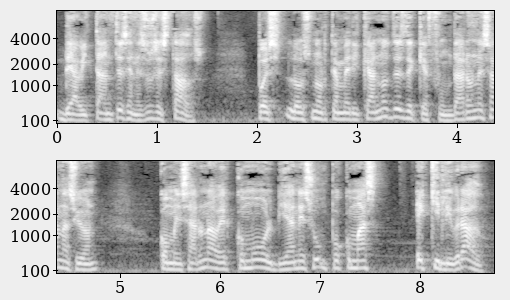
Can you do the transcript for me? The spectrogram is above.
de habitantes en esos estados. pues los norteamericanos desde que fundaron esa nación comenzaron a ver cómo volvían eso un poco más equilibrado.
